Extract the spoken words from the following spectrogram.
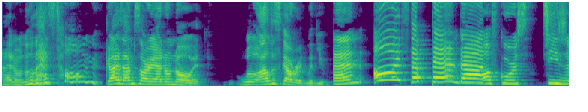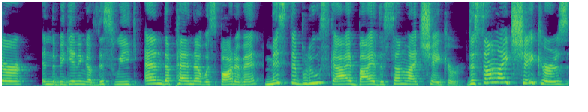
I don't know that song. Guys, I'm sorry, I don't know it. Well, I'll discover it with you. And, oh, it's the panda! Of course, teaser in the beginning of this week and the panda was part of it. Mr. Blue Sky by the Sunlight Shaker. The Sunlight Shakers,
